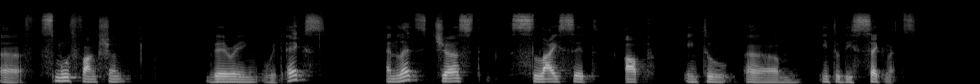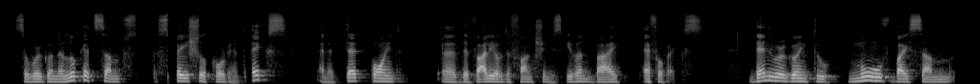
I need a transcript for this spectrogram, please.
uh, smooth function varying with x and let's just slice it up into, um, into these segments. So we're going to look at some spatial coordinate x and at that point uh, the value of the function is given by f of x. Then we're going to move by some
